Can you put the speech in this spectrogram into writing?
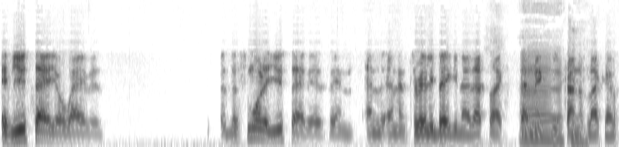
if you say your wave is the smaller you say it is, then and and it's really big, you know, that's like that Ah, makes you kind of like a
